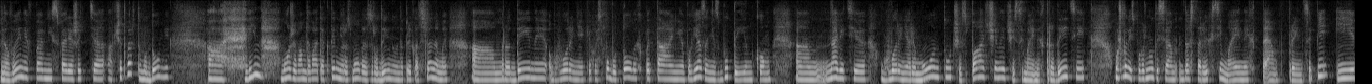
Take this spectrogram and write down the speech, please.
новини в певній сфері життя. А в четвертому домі він може вам давати активні розмови з родиною, наприклад, з членами родини, обговорення якихось побутових питань, пов'язані з будинком, навіть е, обговорення ремонту, чи спадщини, чи сімейних традицій, можливість повернутися до старих сімейних тем, в принципі, і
